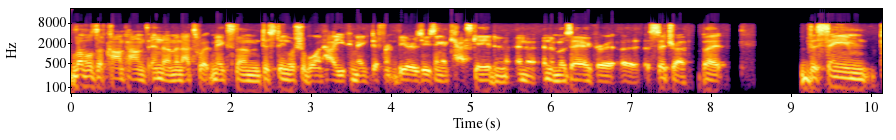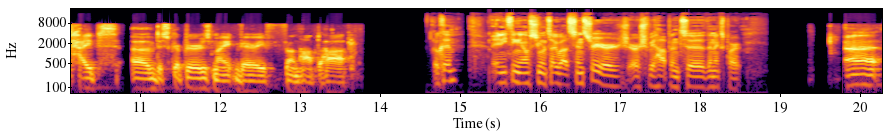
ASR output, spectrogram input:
levels of compounds in them, and that's what makes them distinguishable and how you can make different beers using a cascade and, and, a, and a, mosaic or a, a citra. But the same types of descriptors might vary from hop to hop. Okay. Anything else you want to talk about sensory, or, or should we hop into the next part? Uh,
